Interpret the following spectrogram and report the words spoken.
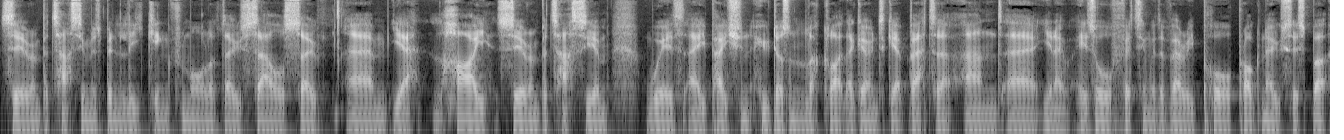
serum potassium has been leaking from all of those cells. So um, yeah, high serum potassium with a patient who doesn't look like they're going to get better, and uh, you know is all fitting with a very poor prognosis, but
